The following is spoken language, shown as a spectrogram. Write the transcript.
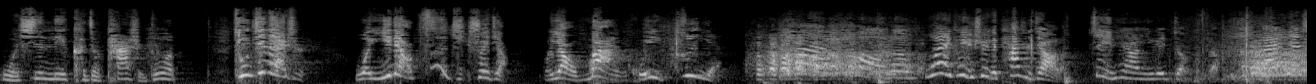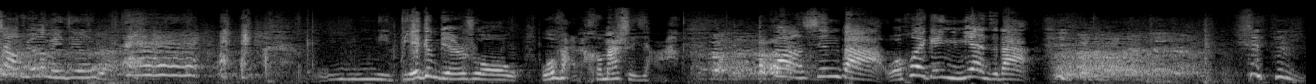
我心里可就踏实多了。从今天开始，我一定要自己睡觉，我要挽回尊严。太 好了，我也可以睡个踏实觉了。这一天让你给整的，白天上学都没精神。你别跟别人说我晚上和妈睡觉啊！放心吧，我会给你面子的。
